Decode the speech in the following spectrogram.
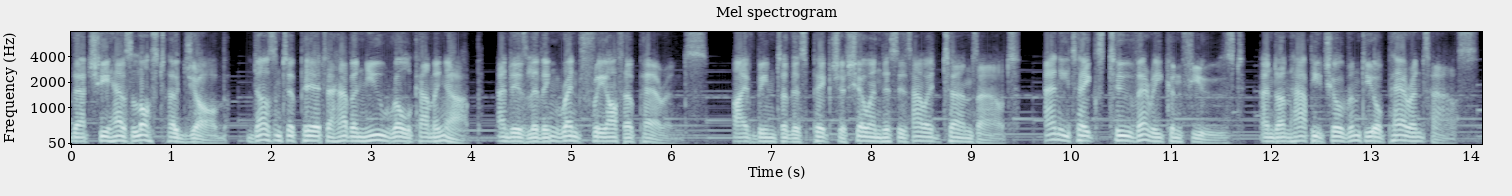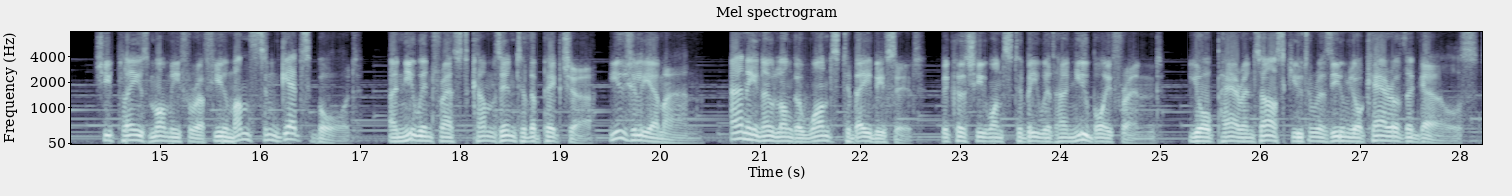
that she has lost her job, doesn't appear to have a new role coming up, and is living rent-free off her parents. I've been to this picture show and this is how it turns out. Annie takes two very confused and unhappy children to your parents' house. She plays mommy for a few months and gets bored. A new interest comes into the picture, usually a man. Annie no longer wants to babysit because she wants to be with her new boyfriend. Your parents ask you to resume your care of the girls.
